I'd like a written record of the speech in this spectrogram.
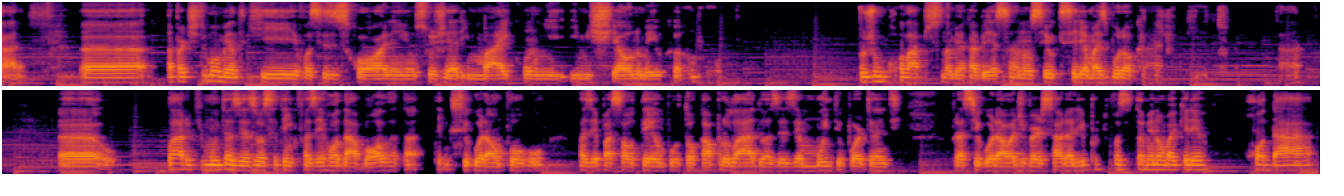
Cara, uh, a partir do momento que vocês escolhem ou sugerem Maicon e, e Michel no meio campo, surge um colapso na minha cabeça, não sei o que seria mais burocrático Uh, claro que muitas vezes você tem que fazer rodar a bola, tá? Tem que segurar um pouco, fazer passar o tempo, tocar para o lado, às vezes é muito importante para segurar o adversário ali, porque você também não vai querer rodar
